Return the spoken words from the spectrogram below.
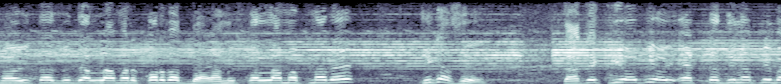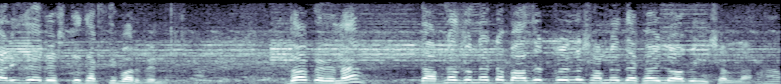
সহায়তা যদি আল্লাহ আমার করবার দেয় আমি করলাম আপনারে ঠিক আছে? তাতে কি হবে? ওই একটা দিন আপনি বাড়ি যেয়ে রেস্টে থাকতে পারবেন। দয়া করে না? তা আপনার জন্য একটা বাজেট রইল সামনে দেখা হইলে হবে ইনশাল্লাহ। হ্যাঁ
